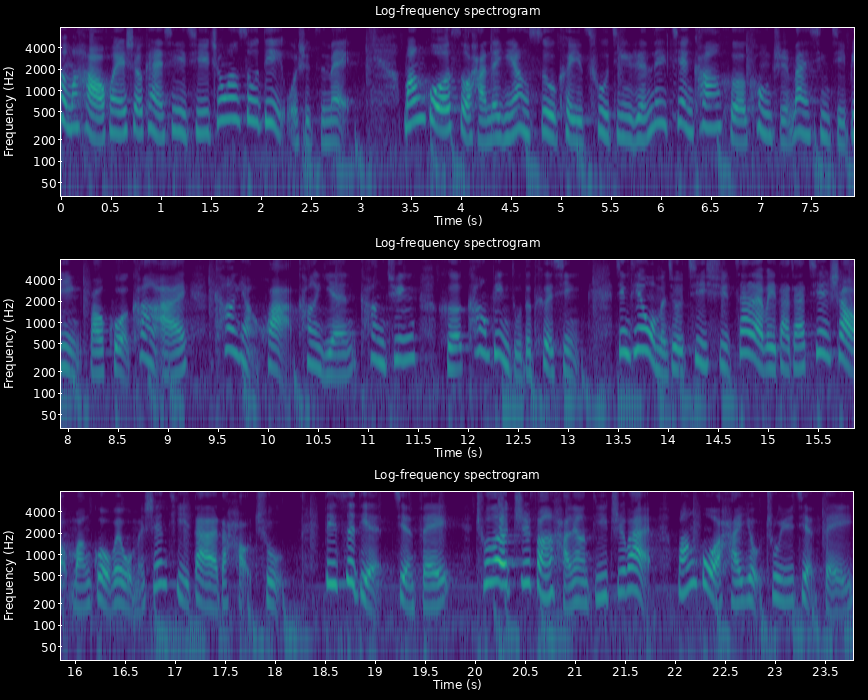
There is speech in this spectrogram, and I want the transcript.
朋友们好，欢迎收看新一期《中望速递》，我是子美。芒果所含的营养素可以促进人类健康和控制慢性疾病，包括抗癌、抗氧化、抗炎、抗菌和抗病毒的特性。今天我们就继续再来为大家介绍芒果为我们身体带来的好处。第四点，减肥。除了脂肪含量低之外，芒果还有助于减肥，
